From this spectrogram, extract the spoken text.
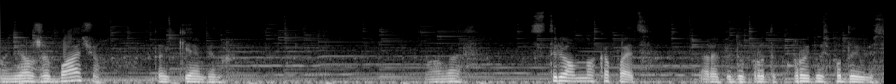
Вон Я вже бачу той кемпінг. Але стрьомно капець. Зараз піду пройдусь, подивлюсь.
